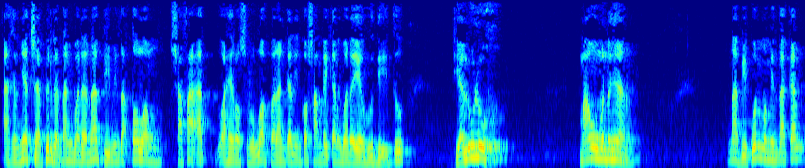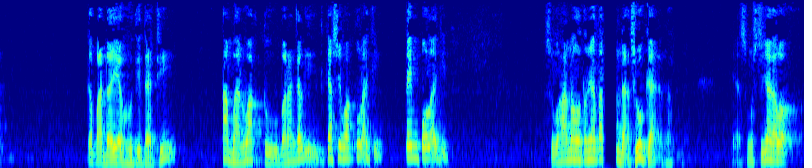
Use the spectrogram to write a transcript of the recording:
Akhirnya Jabir datang kepada Nabi minta tolong syafaat wahai Rasulullah barangkali engkau sampaikan kepada Yahudi itu dia luluh mau mendengar. Nabi pun memintakan kepada Yahudi tadi tambahan waktu, barangkali dikasih waktu lagi, tempo lagi. Subhanallah ternyata tidak juga. Ya, semestinya kalau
